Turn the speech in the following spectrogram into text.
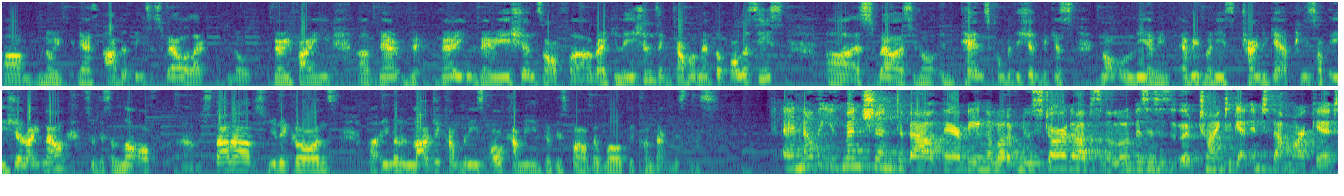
Um, you know, there's other things as well, like you know, verifying uh, ver- varying variations of uh, regulations and governmental policies, uh, as well as you know, intense competition. Because not only, I mean, everybody is trying to get a piece of Asia right now, so there's a lot of um, startups, unicorns, uh, even larger companies all coming into this part of the world to conduct business. And now that you've mentioned about there being a lot of new startups and a lot of businesses that are trying to get into that market,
